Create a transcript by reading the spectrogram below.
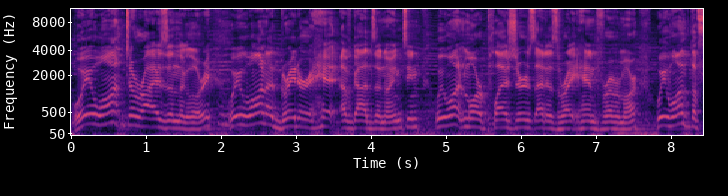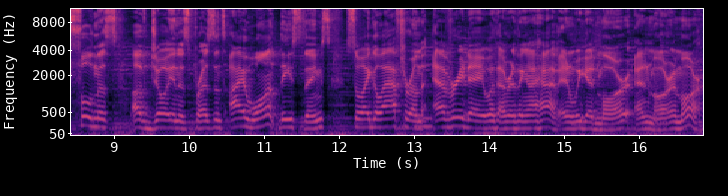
we want to rise in the glory. We want a greater hit of God's anointing. We want more pleasures at His right hand forevermore. We want the fullness of joy in His presence. I want these things, so I go after them every day with everything I have, and we get more and more and more.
